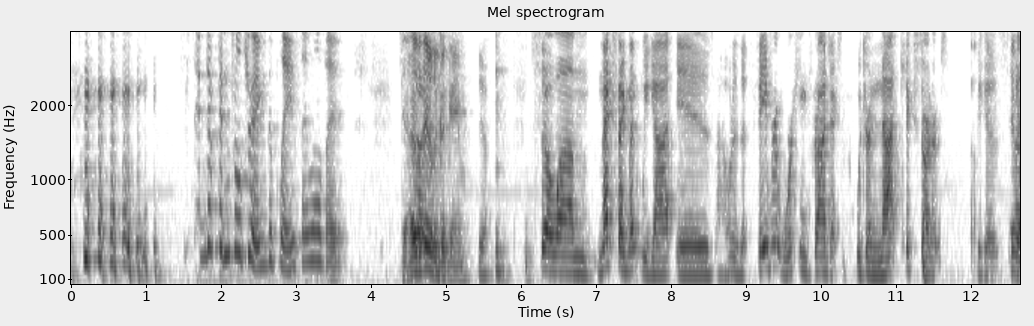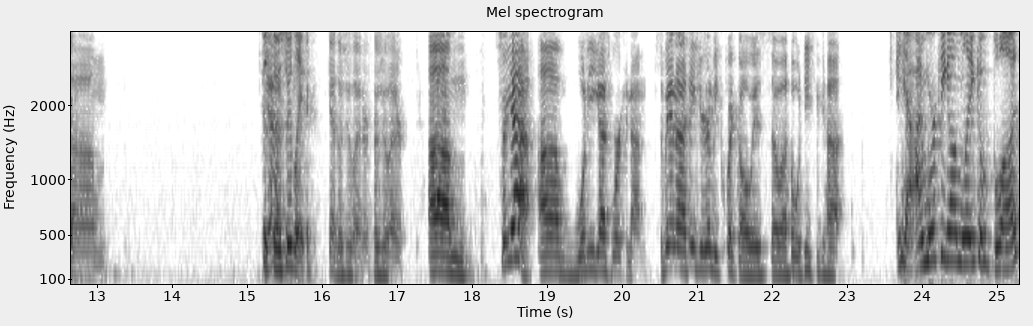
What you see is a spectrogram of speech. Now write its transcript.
Just end up infiltrating the place. I love it. Yeah, it was, it was a good game. Yeah. so, um, next segment we got is uh, what is it? Favorite working projects, which are not Kickstarters, because um, Because Yeah. those are later. yeah, those are later. Those are later. Um, so yeah, uh, what are you guys working on? Savannah, I think you're gonna be quick always. So, uh, what do you got? Yeah, I'm working on Lake of Blood,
